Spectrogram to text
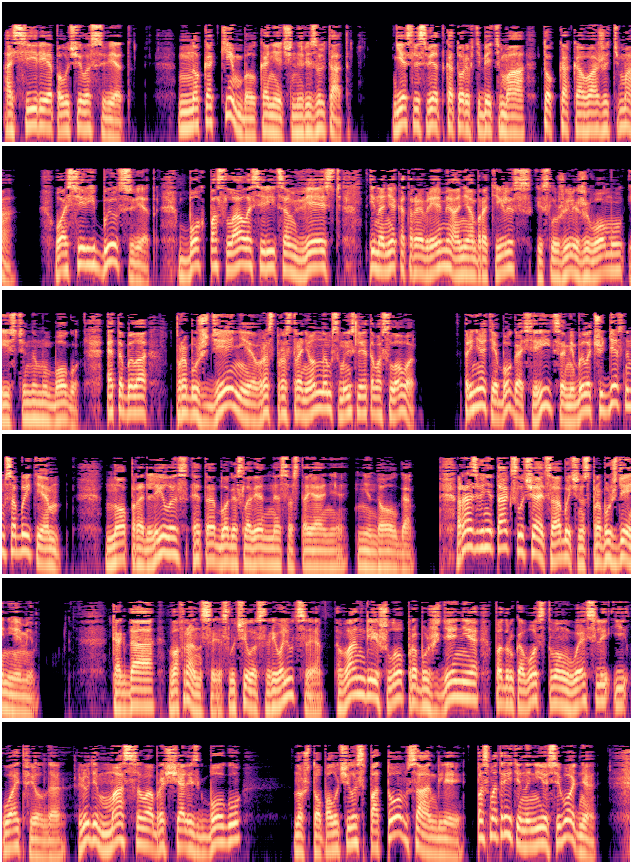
Ассирия получила свет. Но каким был конечный результат? Если свет, который в тебе тьма, то какова же тьма? У Ассирии был свет. Бог послал ассирийцам весть, и на некоторое время они обратились и служили живому истинному Богу. Это было пробуждение в распространенном смысле этого слова. Принятие Бога ассирийцами было чудесным событием, но продлилось это благословенное состояние недолго. Разве не так случается обычно с пробуждениями? Когда во Франции случилась революция, в Англии шло пробуждение под руководством Уэсли и Уайтфилда. Люди массово обращались к Богу, но что получилось потом с Англией? Посмотрите на нее сегодня.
